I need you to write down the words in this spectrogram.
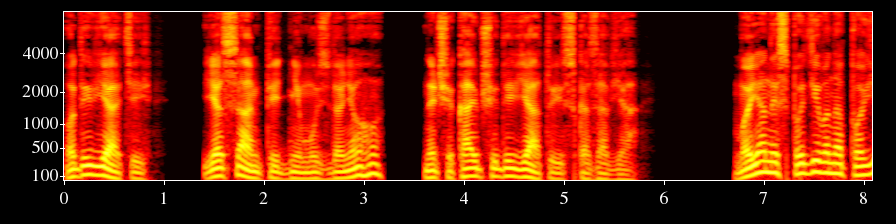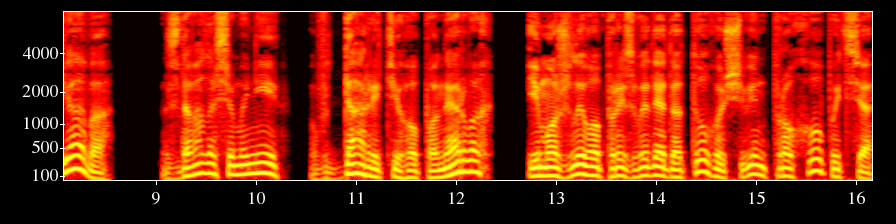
о дев'ятій. Я сам піднімусь до нього, не чекаючи дев'ятої, сказав я. Моя несподівана поява, здавалося мені, вдарить його по нервах і, можливо, призведе до того, що він прохопиться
